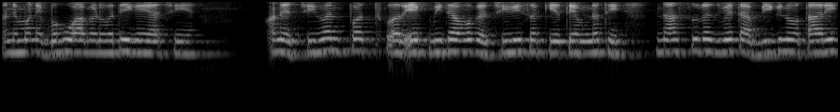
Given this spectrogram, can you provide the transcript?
અને મને બહુ આગળ વધી ગયા છીએ. અને જીવન પથ પર એકબીજા વગર જીવી શકીએ તેમ નથી. ના સૂરજ બેટા, બિગનો તારી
